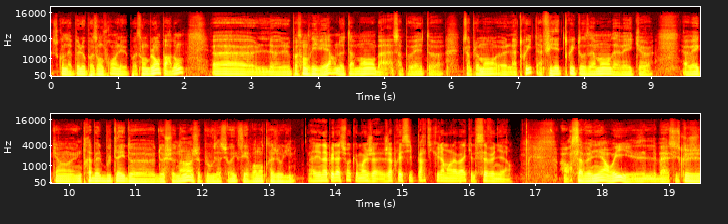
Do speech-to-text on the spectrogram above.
ce qu'on appelle le poisson franc et le poisson blanc, pardon, euh, le, poisson de rivière, notamment, bah, ça peut être euh, tout simplement euh, la truite, un filet de truite aux amandes avec, avec une très belle bouteille de, chenin. Je peux vous assurer que c'est vraiment très joli. Il y a une appellation que moi j'apprécie particulièrement là-bas, qui est le savenière. Alors Savenière, oui, bah, c'est ce que je,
